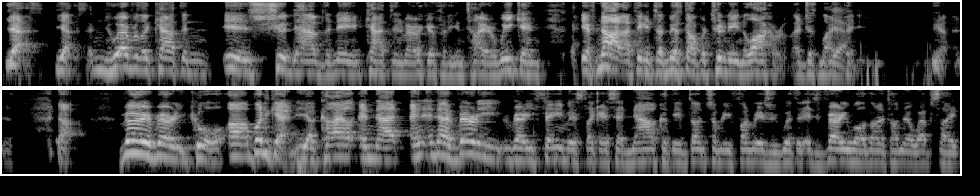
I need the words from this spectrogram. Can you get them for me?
Yes, yes. And whoever the captain is should have the name Captain America for the entire weekend. If not, I think it's a missed opportunity in the locker room. That's just my yeah. opinion. Yeah. Yeah. Very, very cool. Uh, but again, yeah, Kyle and that and, and that very, very famous, like I said, now because they've done so many fundraisers with it. It's very well done. It's on their website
